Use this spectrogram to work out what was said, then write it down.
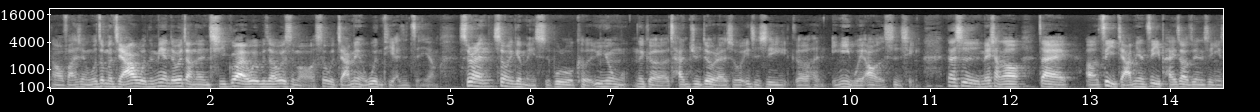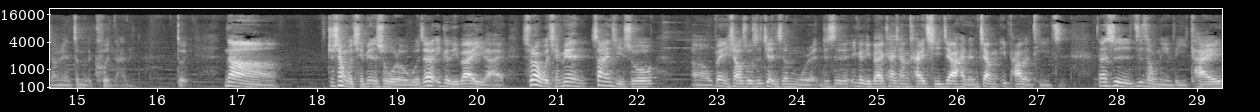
然后我发现我怎么夹我的面都会长得很奇怪，我也不知道为什么，是我夹面有问题还是怎样。虽然身为一个美食部落客，运用那个餐具对我来说一直是一个很引以为傲的事情，但是没想到在呃自己夹面、自己拍照这件事情上面这么的困难。对，那就像我前面说了，我这一个礼拜以来，虽然我前面上一集说，呃，我被你笑说是健身魔人，就是一个礼拜开箱开七家还能降一趴的体脂，但是自从你离开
